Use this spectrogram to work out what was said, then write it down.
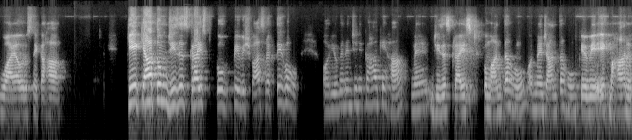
वो आया और उसने कहा कि क्या तुम जीसस क्राइस्ट को पे विश्वास रखते हो? और योगानंद जी ने कहा कि हाँ मैं जीसस क्राइस्ट को मानता हूँ और मैं जानता हूँ कि वे एक महान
